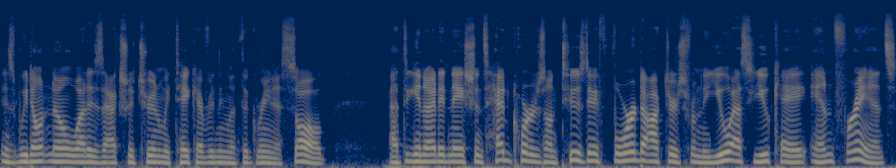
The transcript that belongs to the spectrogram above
is we don't know what is actually true and we take everything with a grain of salt. At the United Nations headquarters on Tuesday, four doctors from the US, UK, and France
